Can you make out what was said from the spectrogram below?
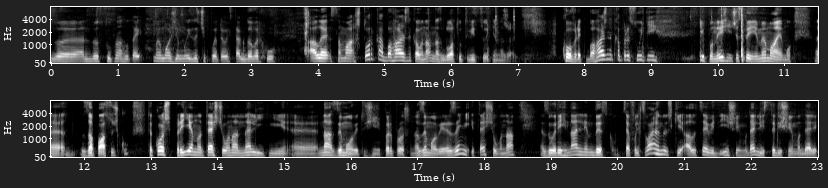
е, доступна тут. Ми можемо її зачепити ось так доверху. Але сама шторка багажника вона в нас була тут відсутня, на жаль. Коврик багажника присутній. І по нижній частині ми маємо е, запасочку. Також приємно те, що вона на літній, е, на зимовій, точніше, перепрошую, на зимовій резині, і те, що вона з оригінальним диском. Це Volkswagen, але це від іншої моделі, і старішої моделі.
